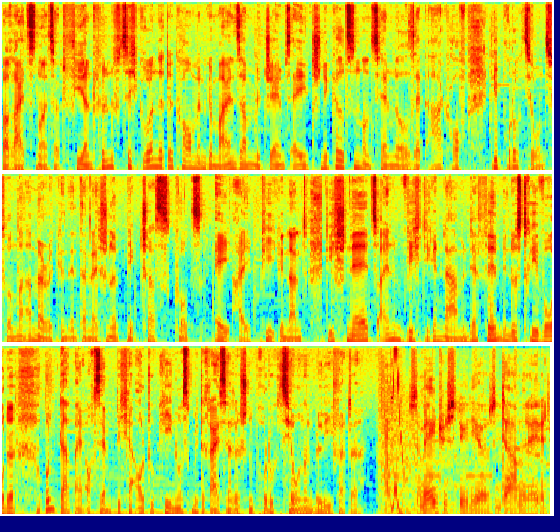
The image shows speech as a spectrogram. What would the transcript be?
Bereits 1954 gründete Corman gemeinsam mit James H. Nicholson und Samuel Z. Arkoff die Produktionsfirma American International Pictures, kurz AIP genannt, die schnell zu einem wichtigen Namen der Filmindustrie wurde und dabei auch sämtliche Autokinos mit reißerischen Produktionen belieferte. The major studios dominated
